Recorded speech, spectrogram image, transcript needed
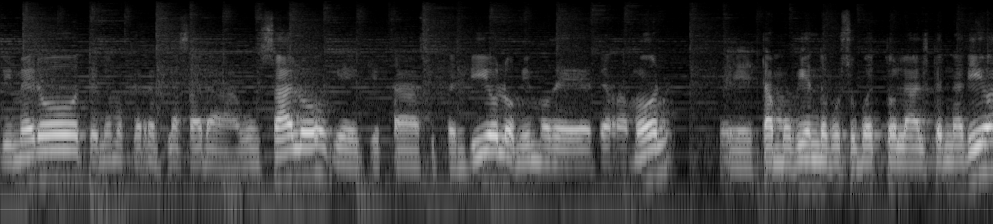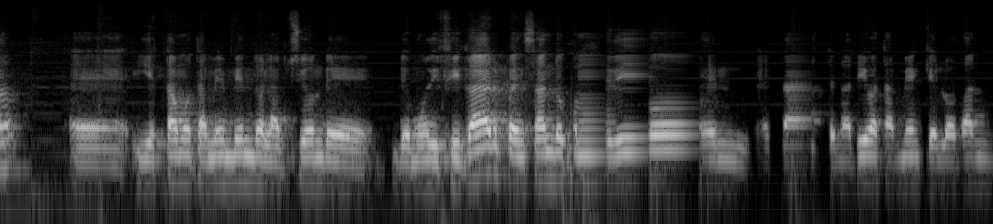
primero tenemos que reemplazar a Gonzalo, que, está suspendido, lo mismo de, Ramón. Eh, estamos viendo, por supuesto, la alternativa eh, y estamos también viendo la opción de, modificar, pensando, como digo, en, en la alternativa también que lo dan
